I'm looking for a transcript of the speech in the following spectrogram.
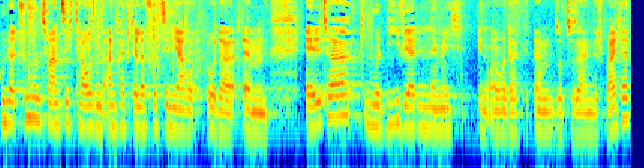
125.000 Antragsteller 14 Jahre oder ähm, älter. Nur die werden nämlich in Eurodac ähm, sozusagen gespeichert.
